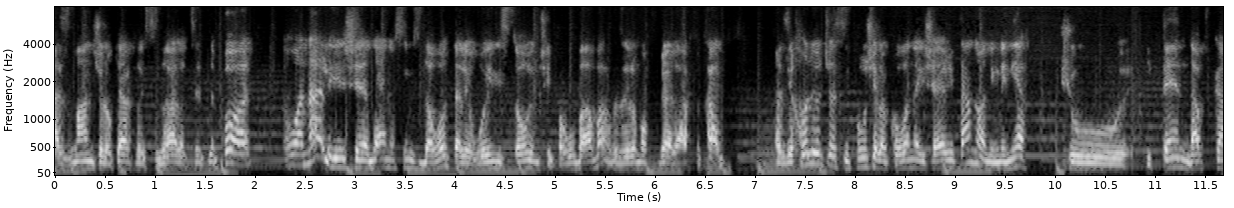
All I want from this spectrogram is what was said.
הזמן שלוקח לסדרה לצאת לפועל. הוא ענה לי שעדיין עושים סדרות על אירועים היסטוריים שקרו בעבר, וזה לא מפריע לאף אחד. אז יכול להיות שהסיפור של הקורונה יישאר איתנו, אני מניח שהוא ייתן דווקא,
